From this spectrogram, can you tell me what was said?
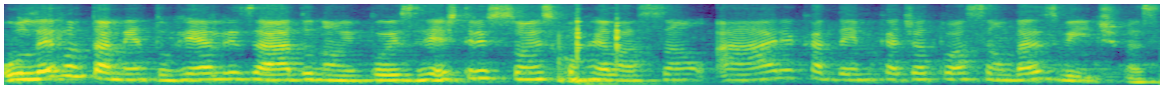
O levantamento realizado não impôs restrições com relação à área acadêmica de atuação das vítimas,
